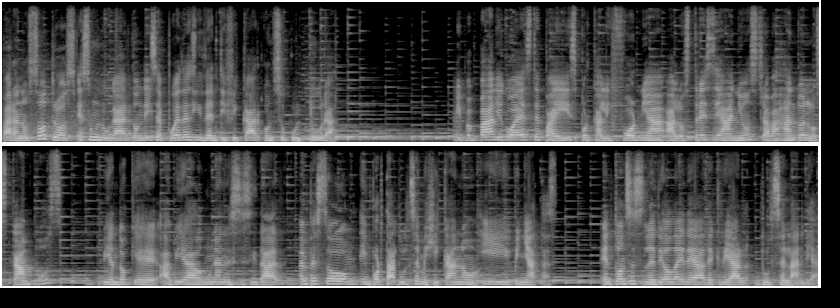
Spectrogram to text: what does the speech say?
Para nosotros es un lugar donde se puede identificar con su cultura. Mi papá llegó a este país por California a los 13 años trabajando en los campos viendo que había una necesidad, empezó a importar dulce mexicano y piñatas. Entonces le dio la idea de crear Dulcelandia.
